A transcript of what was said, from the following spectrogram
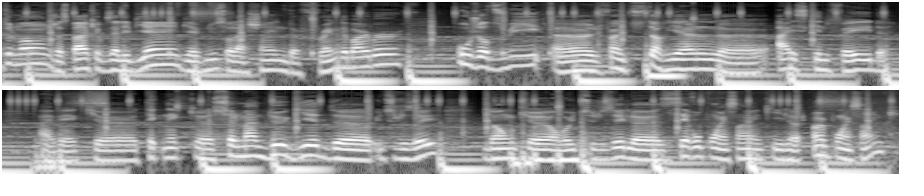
tout le monde, j'espère que vous allez bien. Bienvenue sur la chaîne de Frank the Barber. Aujourd'hui, euh, je fais un tutoriel euh, Eye Skin Fade avec euh, technique euh, seulement deux guides euh, utilisés. Donc, on va utiliser le 0.5 et le 1.5.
